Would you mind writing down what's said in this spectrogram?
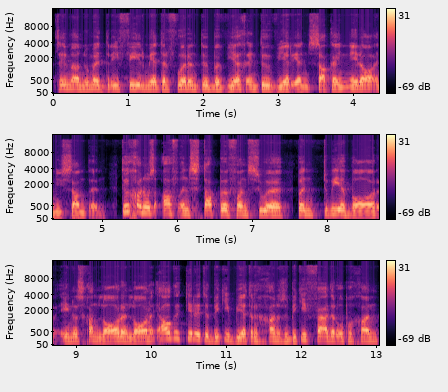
sê maar noem dit 3-4 meter vorentoe beweeg en toe weer een sak hy net daar in die sand in. Toe gaan ons af in stappe van so 0.2 bar en ons gaan laer en laer elke keer het dit 'n bietjie beter gegaan, ons het 'n bietjie verder opgegaan,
